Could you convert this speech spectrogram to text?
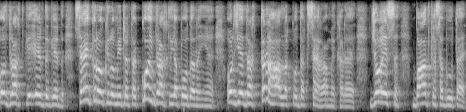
उस दरख्त के इर्द गिर्द सैकड़ों किलोमीटर तक कोई दरख्त या पौधा नहीं है और ये दरख्त तनहा लक्को दक सहरा में खड़ा है, जो इस बात का सबूत है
